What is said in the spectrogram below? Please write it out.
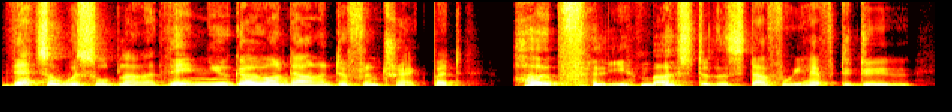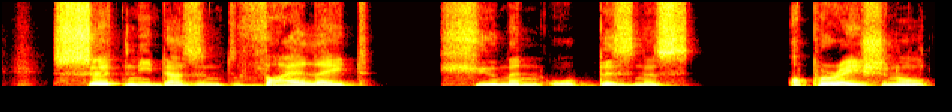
That's a whistleblower. Then you go on down a different track. But hopefully, most of the stuff we have to do certainly doesn't violate human or business operational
